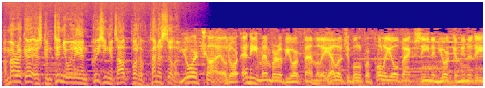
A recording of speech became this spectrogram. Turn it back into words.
America is continually increasing its output of penicillin. Your child or any member of your family eligible for polio vaccine in your community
